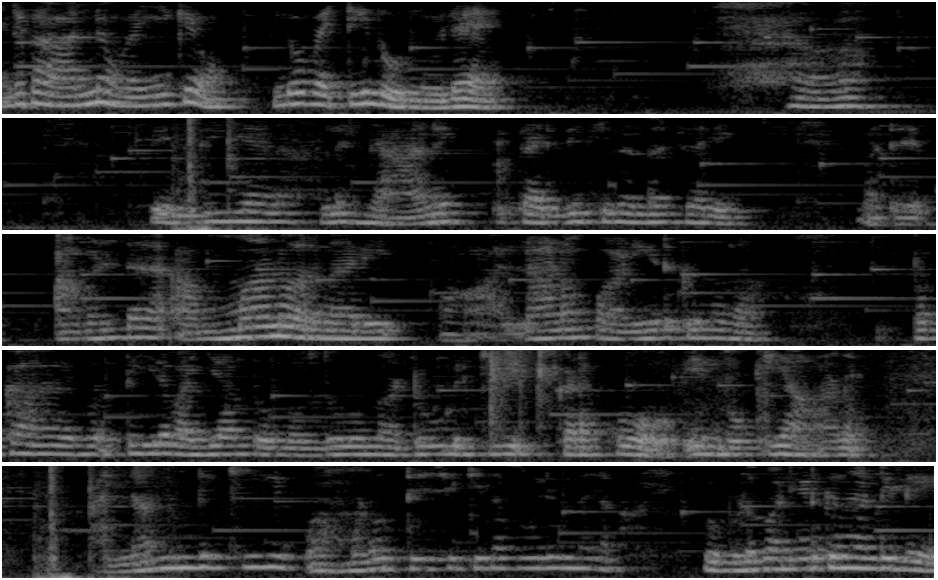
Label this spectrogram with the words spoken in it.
എന്റെ കാലിനോ കൈക്കോ എന്തോ പറ്റിയെന്ന് തോന്നുന്നു അല്ലേ? ആ. എന്ത് ചെയ്യാനാ അല്ല ഞാൻ കരുതിയിരിക്കുന്നത് എന്താ വെച്ചാൽ മറ്റേ അവളുടെ അമ്മ എന്ന് പറഞ്ഞാൽ നല്ലോണം പണിയെടുക്കുന്നതാ. ഇപ്പൊ തീരെ വയ്യാന്ന് തോന്നും എന്തോ നടുവിളിക്ക് കിടക്കുവോ? എന്തൊക്കെയാണ്? അല്ലാന്നുണ്ടെങ്കിൽ നമ്മൾ ഉദ്ദേശിക്കുന്ന പോലെ ഒന്നുമല്ല. ഇപ്പൊ ഇവൾ പണിയെടുക്കുന്ന കണ്ടില്ലേ?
